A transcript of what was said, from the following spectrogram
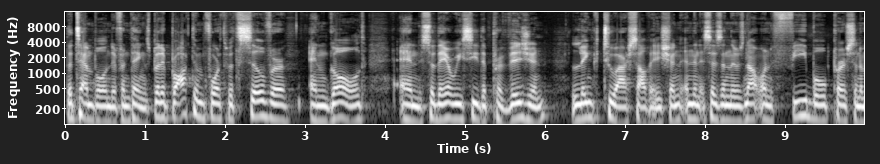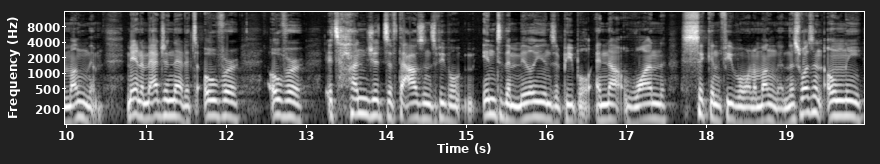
the temple and different things. But it brought them forth with silver and gold. And so there we see the provision linked to our salvation. And then it says, and there's not one feeble person among them. Man, imagine that. It's over over it's hundreds of thousands of people into the millions of people and not one sick and feeble one among them. This wasn't only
